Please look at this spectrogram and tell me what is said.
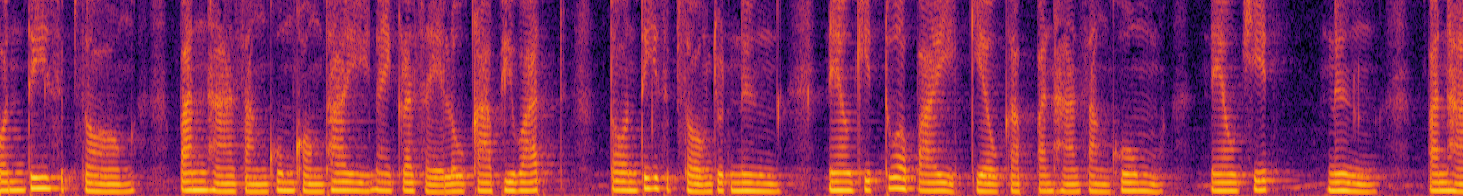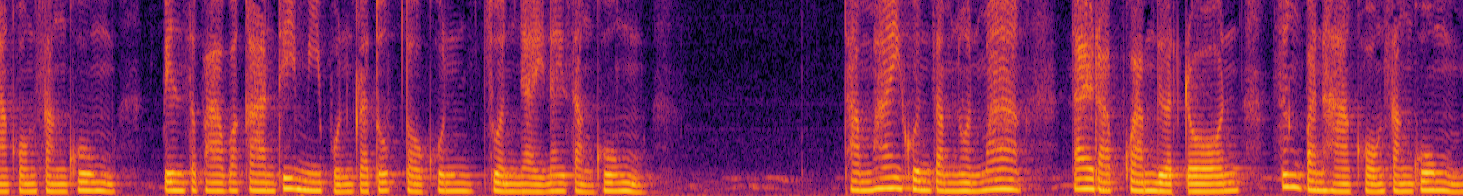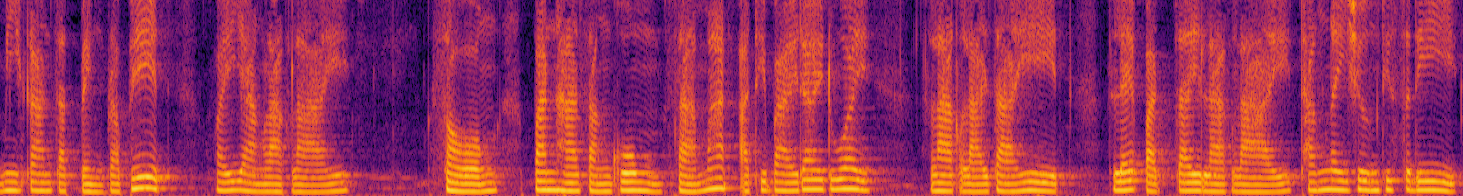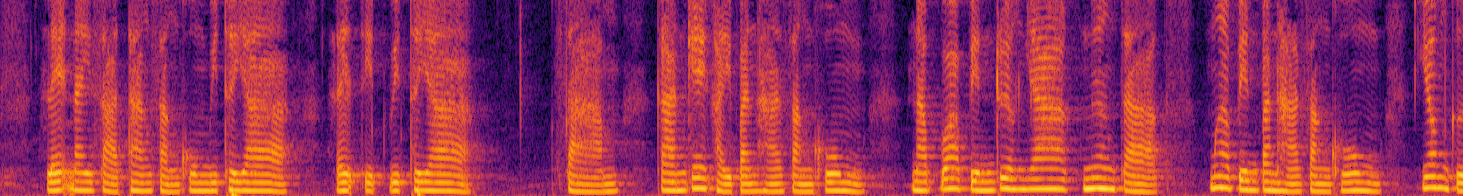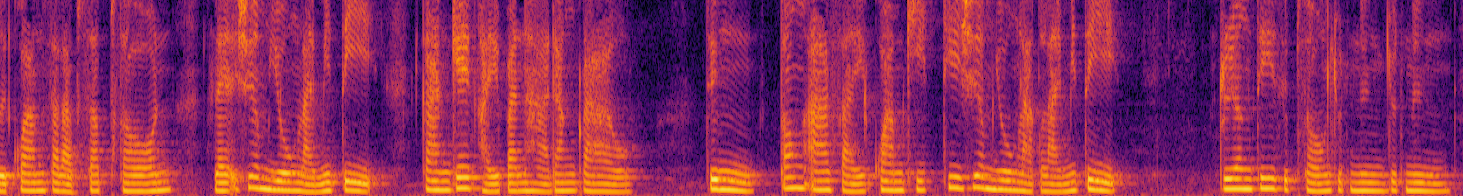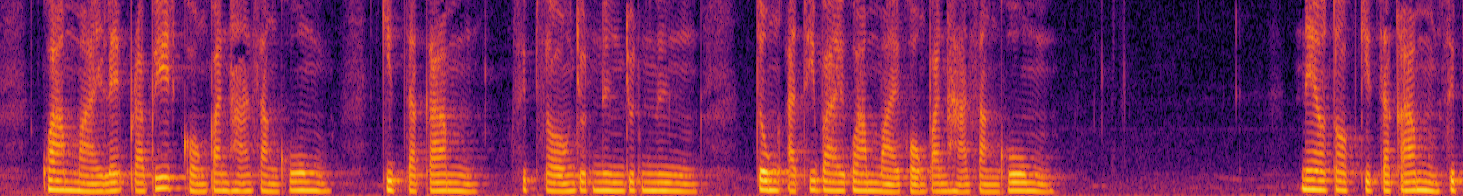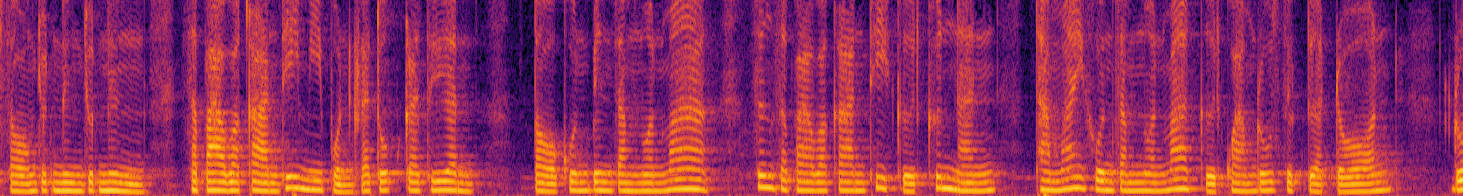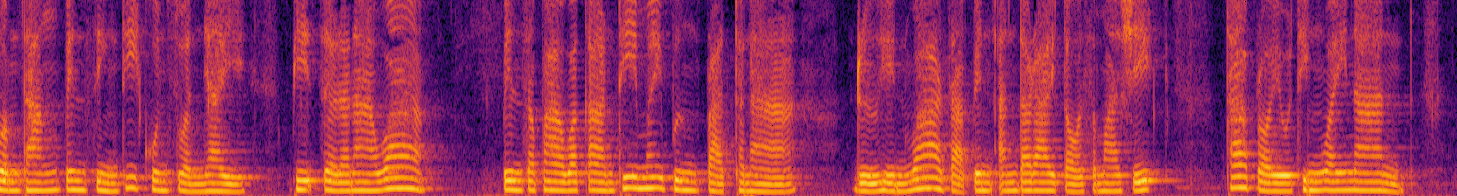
อนที่ 12 ปัญหาสังคมของไทยในกระแสโลกาภิวัตน์ตอนที่ 12.1 แนวคิดทั่วไปเกี่ยวกับปัญหาสังคม แนวคิด 1. ปัญหาของสังคม เป็นสภาวะการที่มีผลกระทบต่อคนส่วนใหญ่ในสังคมทำให้คนจำนวนมาก ได้รับความเดือดร้อน ซึ่งปัญหาของสังคมมีการจัดแบ่งประเภท ไว้อย่างหลากหลาย 2. ปัญหาสังคมสามารถอธิบายได้ด้วย หลากหลายสาเหตุ และปัจจัยหลากหลายทั้งในเชิงทฤษฎี และในศาสตร์ทางสังคมวิทยา และจิตวิทยา 3. การแก้ไขปัญหาสังคม นับว่าเป็นเรื่องยากเนื่องจากเมื่อเป็นปัญหาสังคม ย่อมเกิดความสลับซับซ้อน และเชื่อมโยงหลายมิติ การแก้ไขปัญหาดังกล่าว จึงต้องอาศัยความคิดที่เชื่อมโยงหลากหลายมิติ เรื่องที่ 12.1.1 ความหมายและประเภทของปัญหาสังคม กิจกรรม 12.1.1 จงอธิบายความหมายของปัญหาสังคม แนวตอบกิจกรรม 12.1.1 สภาวะการที่มีผลกระทบกระเทือน ต่อคนเป็นจำนวนมาก ซึ่งสภาวะการที่เกิดขึ้นนั้นทำให้คนจำนวนมากเกิดความรู้สึกเดือดร้อน รวมทั้งเป็นสิ่งที่คนส่วนใหญ่ พิจารณาว่า เป็นสภาวะการที่ไม่พึงปรารถนา หรือเห็นว่าจะเป็นอันตรายต่อสมาชิก ถ้าปล่อยทิ้งไว้นาน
